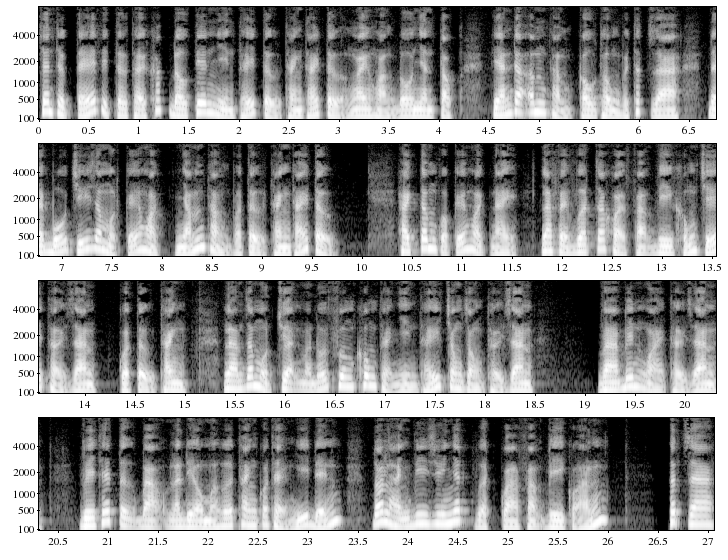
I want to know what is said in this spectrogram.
Trên thực tế thì từ thời khắc đầu tiên nhìn thấy tử thanh thái tử ngay hoàng đô nhân tộc thì hắn đã âm thầm câu thông với thất gia để bố trí ra một kế hoạch nhắm thẳng vào tử thanh thái tử. Hạch tâm của kế hoạch này là phải vượt ra khỏi phạm vi khống chế thời gian của tử thanh, làm ra một chuyện mà đối phương không thể nhìn thấy trong dòng thời gian và bên ngoài thời gian. Vì thế tự bạo là điều mà hứa thanh có thể nghĩ đến, đó là hành vi duy nhất vượt qua phạm vi của hắn. Thất gia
